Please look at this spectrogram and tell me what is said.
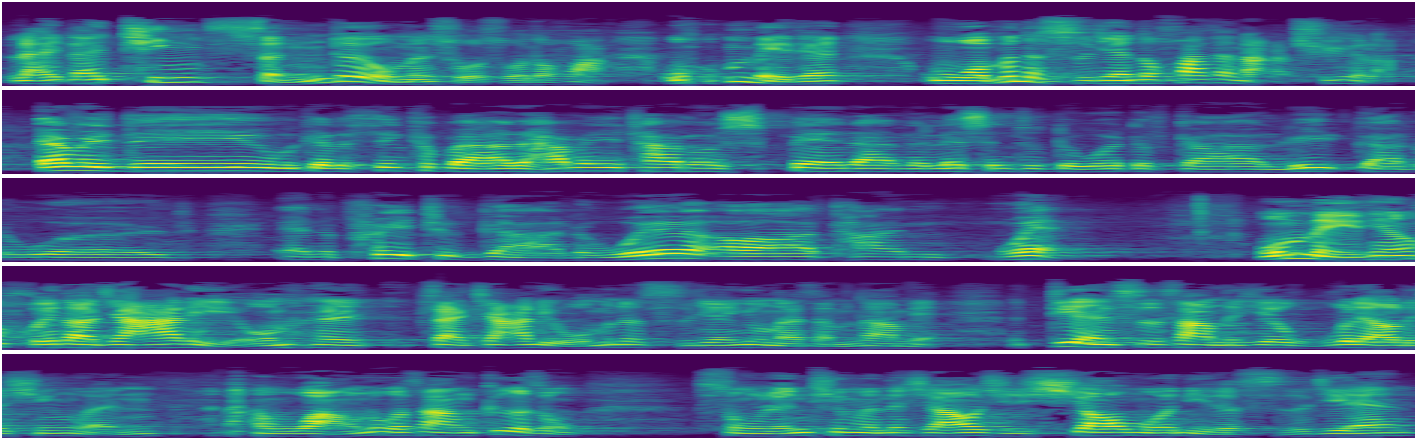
来来听神对我们所说的话？我们每天我们的时间都花在哪儿去了？ Every day we got to think about how many time we spend and listen to the word of God, read God's word, and pray to God. Where our time went? 我们每天回到家里，我们在家里，我们的时间用在什么上面？电视上那些无聊的新闻，啊，网络上各种耸人听闻的消息，消磨你的时间。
